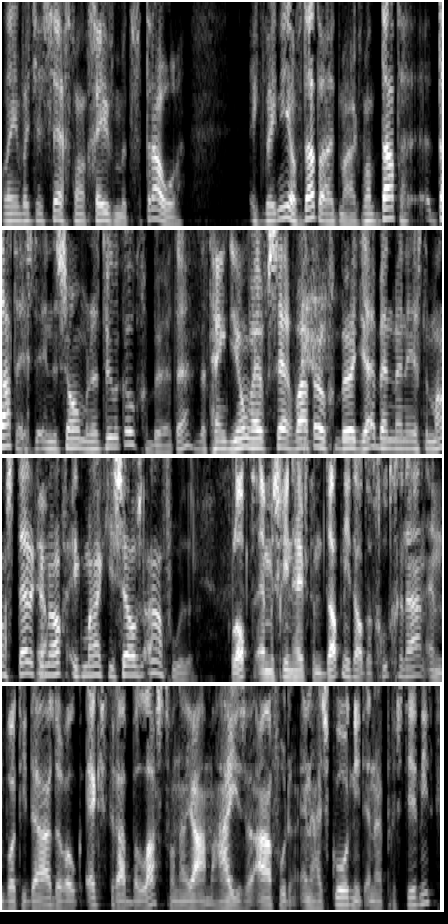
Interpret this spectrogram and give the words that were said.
Alleen wat je zegt van geef hem het vertrouwen. Ik weet niet of dat uitmaakt. Want dat, dat is in de zomer natuurlijk ook gebeurd. Hè? Dat Henk de Jong heeft gezegd, wat er ook gebeurt. Jij bent mijn eerste man. Sterker Ja. nog, ik maak je zelfs aanvoerder. Klopt. En misschien heeft hem dat niet altijd goed gedaan. En wordt hij daardoor ook extra belast van, nou ja, maar hij is een aanvoerder en hij scoort niet en hij presteert niet.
